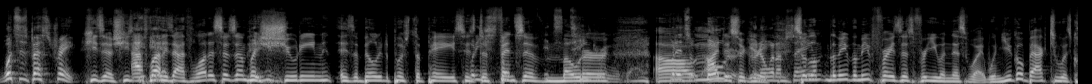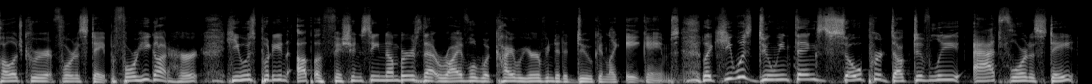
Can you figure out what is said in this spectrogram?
What's his best trait? He's a he's Athletic. his athleticism, But his he's- shooting, his ability to push the pace, his But he's still- defensive it's motor. tinkering with that. But it's Uh, motor, I you disagree. know what I'm So saying? let, let me let me phrase this for you in this way: when you go back to his college career at Florida State, before he got hurt, he was putting up efficiency numbers that rivaled what Kyrie Irving did at Duke in like eight games. Like he was doing things so productively at Florida State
